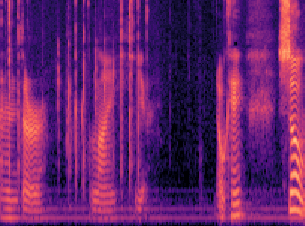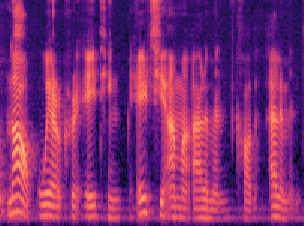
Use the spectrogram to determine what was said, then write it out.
underline here. Okay, so now we are creating HTML element called element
